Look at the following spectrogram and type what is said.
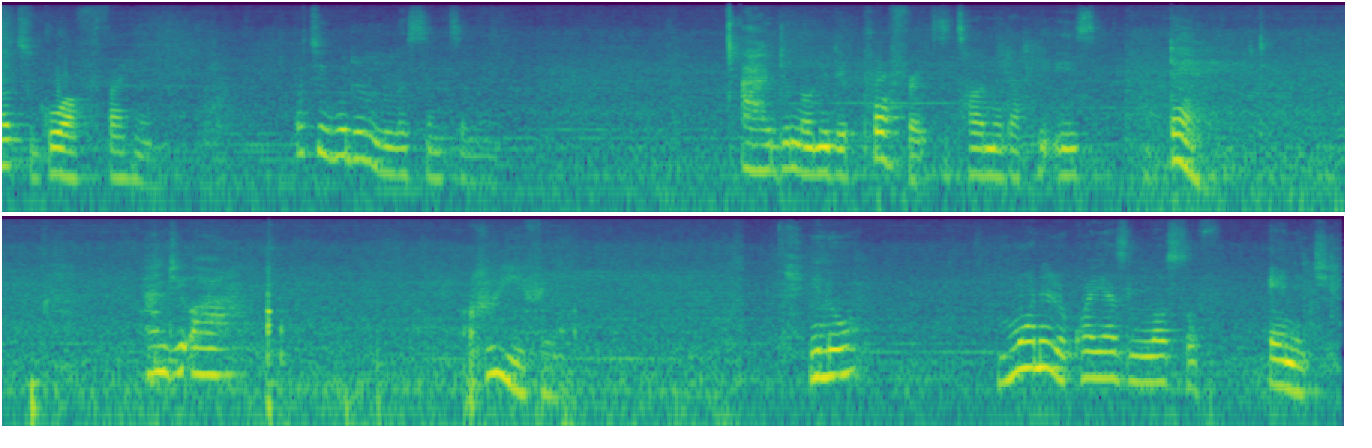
Not to go after him, but he wouldn't listen to me. I do not need a prophet to tell me that he is dead. And you are grieving. You know, mourning requires loss of energy.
